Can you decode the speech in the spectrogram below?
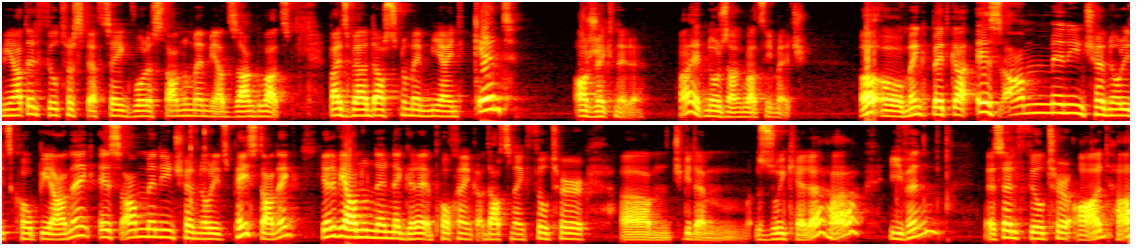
մի հատ էլ ֆիլտր ստեղծեինք, որը ստանում է մի հատ զանգված, բայց վերադարձնում է միայն կենտ արժեքները, հա, այդ նոր զանգվածի մեջ։ Օ-օ, մենք պետքա այս ամեն ինչը նորից copy անենք, այս ամեն ինչը նորից paste անենք, երևի անուններն է գրե փոխենք, դարձնենք filter, չգիտեմ, զույգերը, հա, even, այս էլ filter odd, հա,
